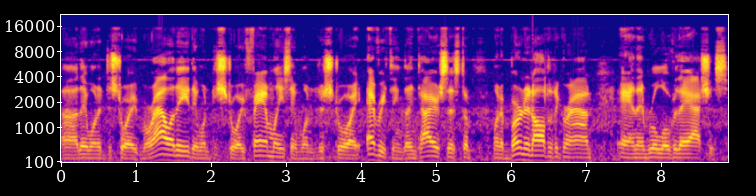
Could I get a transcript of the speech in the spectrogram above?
Uh, they want to destroy morality. They want to destroy families. They want to destroy everything, the entire system. Want to burn it all to the ground and then roll over the ashes.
